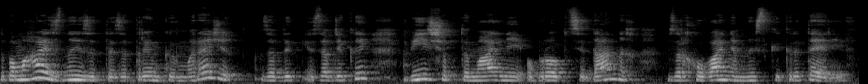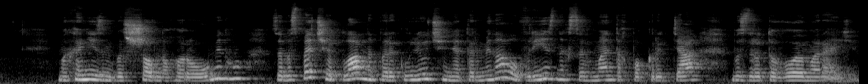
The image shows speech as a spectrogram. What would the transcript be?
допомагає знизити затримки в мережі завдяки більш оптимальній обробці даних з урахуванням низки критеріїв. Механізм безшовного роумінгу забезпечує плавне переключення терміналу в різних сегментах покриття бездротової мережі.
